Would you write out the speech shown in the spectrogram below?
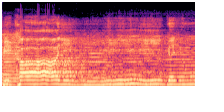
પીખાઈ ગયું.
